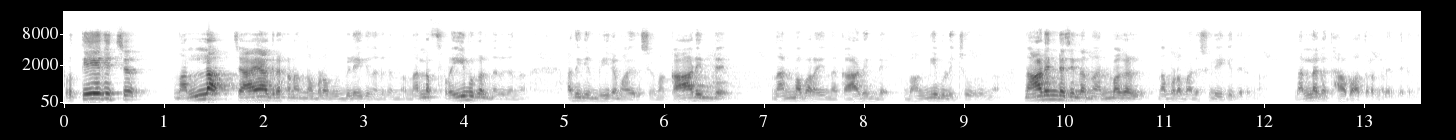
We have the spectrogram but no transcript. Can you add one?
പ്രത്യേകിച്ച് നല്ല ഛായാഗ്രഹണം നമ്മുടെ മുമ്പിലേക്ക് നൽകുന്ന നല്ല ഫ്രെയിമുകൾ നൽകുന്ന അതിഗംഭീരമായ ഒരു സിനിമ. കാടിന്റെ നന്മ പറയുന്ന കാടിന്റെ ഭംഗി വിളിച്ചോതുന്ന നാടിന്റെ ചില നന്മകൾ നമ്മുടെ മനസ്സിലേക്ക് തരുന്ന നല്ല കഥാപാത്രങ്ങളെ തരുന്ന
